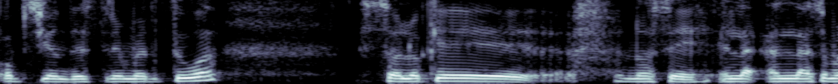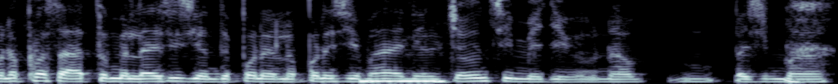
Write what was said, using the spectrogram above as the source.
opción de streamer Tua. Solo que, no sé, la, semana pasada tomé la decisión de ponerlo por encima de Daniel Jones y me llevé una pésima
